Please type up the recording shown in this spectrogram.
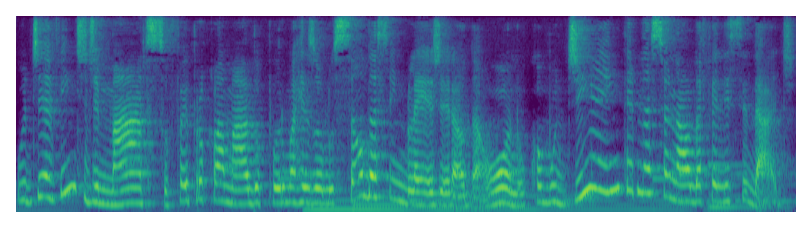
o dia 20 de março foi proclamado por uma resolução da Assembleia Geral da ONU como Dia Internacional da Felicidade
